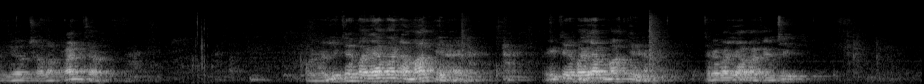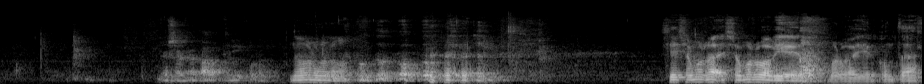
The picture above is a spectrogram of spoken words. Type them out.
Seguet, Miguel Salafranca. Pues allí treballava a màquina, eh? Ell treballava en màquina, treballava aquell xic. Ja s'ha acabat la pel·lícula. No, no, no. Sí, això mos, això mos ho havien, mos ho havien contat.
